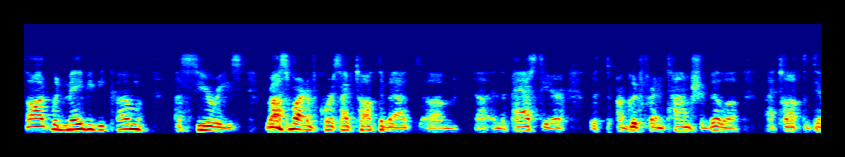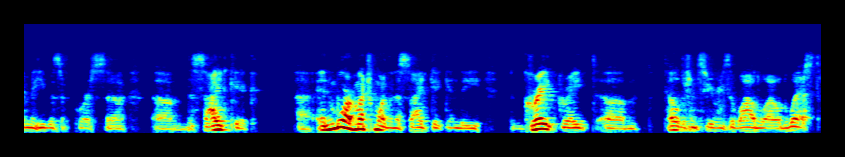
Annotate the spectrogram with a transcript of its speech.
thought would maybe become a series. Ross Martin, of course, I've talked about um, uh, in the past year with our good friend Tom Shabilla. I talked with him. And he was, of course, uh, um, the sidekick, uh, and more, much more than a sidekick in the great, great um, television series, The Wild Wild West,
